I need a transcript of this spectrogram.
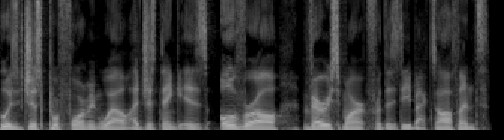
who is just performing well, I just think is overall very smart for this D backs offense.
